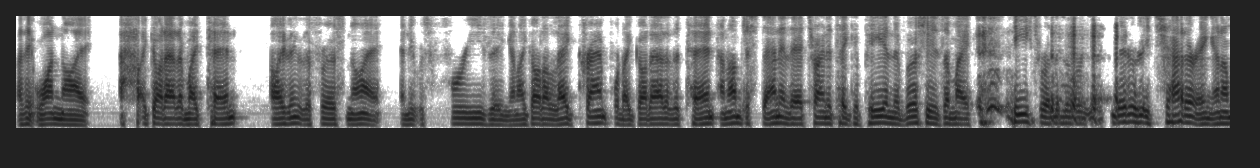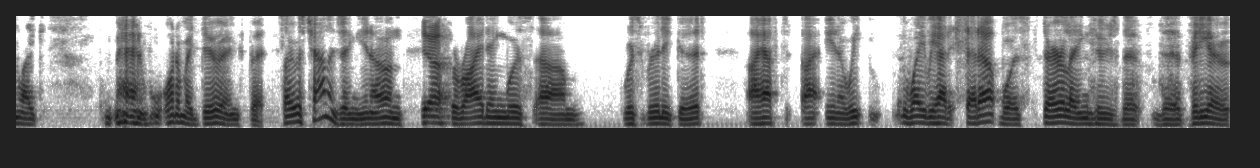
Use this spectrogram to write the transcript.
I think one night I got out of my tent I think the first night, and it was freezing, and I got a leg cramp when I got out of the tent, and I'm just standing there trying to take a pee in the bushes, and my teeth were literally, literally chattering, and I'm like, man, what am I doing? But so it was challenging, you know, and yeah, the riding was um, was really good. I have to, uh, you know, we the way we had it set up was Sterling, who's the the video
